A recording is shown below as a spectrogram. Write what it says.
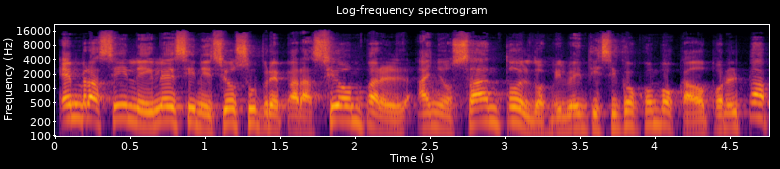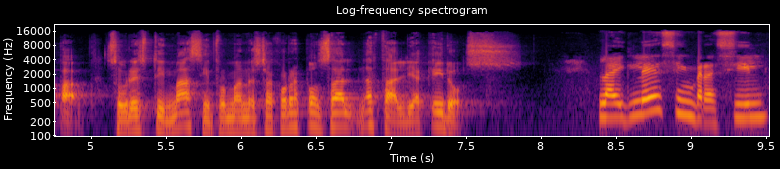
En Brasil, la iglesia inició su preparación para el Año Santo del 2025 convocado por el Papa. Sobre esto y más informa nuestra corresponsal Natalia Queiroz. La iglesia en Brasil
